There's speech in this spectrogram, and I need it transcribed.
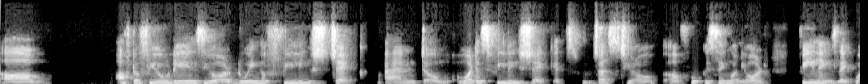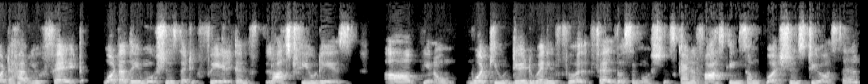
um, after a few days you're doing a feelings check. And uh, what is feelings check? It's just you know uh, focusing on your feelings. Like what have you felt? What are the emotions that you felt in last few days? Uh, you know what you did when you f- felt those emotions. Kind of asking some questions to yourself.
